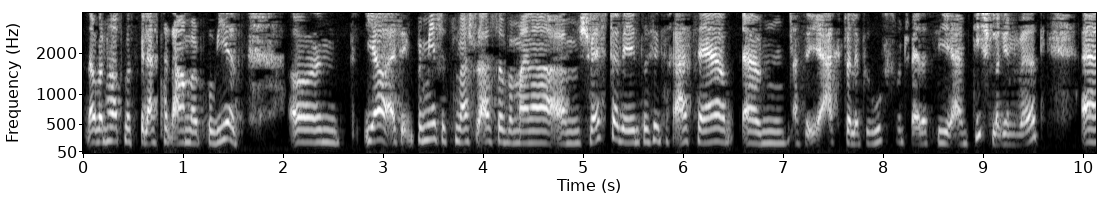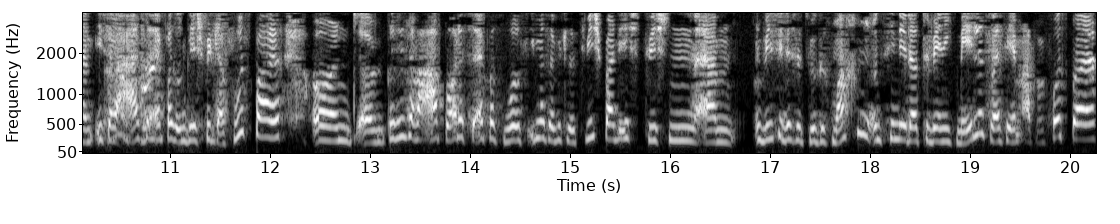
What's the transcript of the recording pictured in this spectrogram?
Aber dann hat man es vielleicht halt auch mal probiert. Und ja, also bei mir ist jetzt zum Beispiel auch so, bei meiner ähm, Schwester, die interessiert sich auch sehr, ähm, also ihr aktueller Berufswunsch wäre, dass sie ähm, Tischlerin wird, ähm, ist aber ah, auch so etwas, und die spielt auch Fußball. Und ähm, das ist aber auch, boah, das ist so etwas, wo es immer so ein bisschen ein Zwiespalt ist zwischen, ähm, will sie das jetzt wirklich machen und sind ihr da zu wenig Mädels, weil sie eben auch beim Fußball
